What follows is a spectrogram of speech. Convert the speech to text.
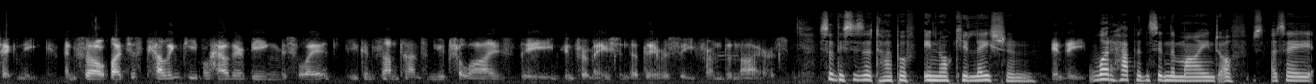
technique. And so by just telling people how they're being misled, you can sometimes neutralize the information that they receive from deniers. So this is a type of inoculation. Indeed. What happens in the mind of, uh, say,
